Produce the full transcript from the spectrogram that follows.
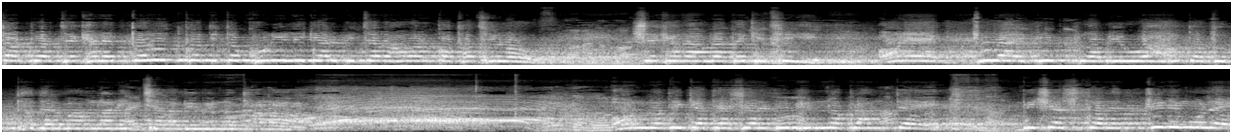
গণহত্যার পর যেখানে গতিত খুনি লীগের বিচার হওয়ার কথা ছিল, সেখানে আমরা দেখেছি অনেক জুলাই বিপ্লবী ও আহত যোদ্ধাদের মামলা নিচ্ছে না বিভিন্ন থানা। অন্যদিকে দেশের বিভিন্ন প্রান্তে, বিশেষ করে তৃণমূলে,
